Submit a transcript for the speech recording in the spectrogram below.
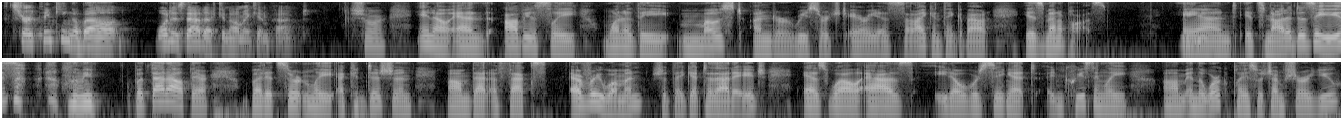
start thinking about what is that economic impact? Sure. You know, and obviously, one of the most under researched areas that I can think about is menopause. Mm-hmm. And it's not a disease. Let me put that out there. But it's certainly a condition um, that affects every woman, should they get to that age, as well as, you know, we're seeing it increasingly um, in the workplace, which I'm sure you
